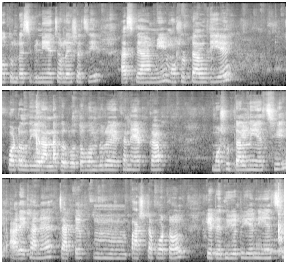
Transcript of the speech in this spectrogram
নতুন রেসিপি নিয়ে চলে এসেছি। আজকে আমি মসুর ডাল দিয়ে পটল দিয়ে রান্না করব। তো বন্ধুরা, এখানে এক কাপ মসুর ডাল নিয়েছি আর এখানে চারটে পাঁচটা পটল কেটে ধুয়ে টুয়ে নিয়েছি।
